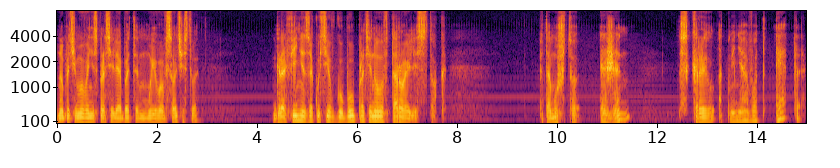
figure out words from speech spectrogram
Но почему вы не спросили об этом у его высочества? Графиня, закусив губу, протянула второй листок. Потому что Эжен скрыл от меня вот это.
